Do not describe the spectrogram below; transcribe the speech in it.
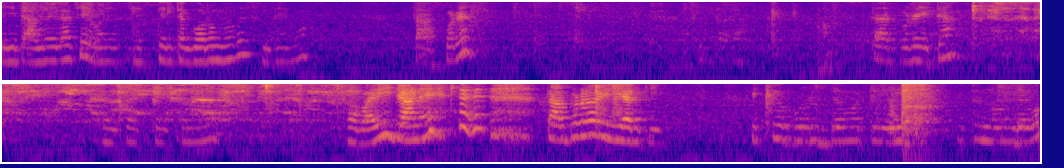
এই যে ডাল হয়ে গেছে, এবার তেলটা গরম হবে, দেখব। তারপরে তারপরে এটা তেলটা একটু একটু নেব। সবাই জানে। তারপরে এই আর কি। একটু হলুদ দেবো, একটু নুন একটু নুন দেবো।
